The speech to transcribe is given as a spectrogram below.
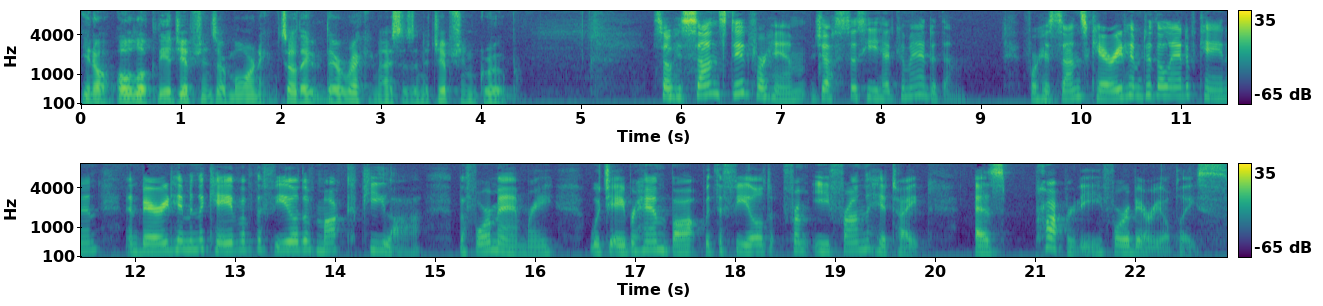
You know, oh, look, the Egyptians are mourning. So they, they're recognized as an Egyptian group. So his sons did for him just as he had commanded them. For his sons carried him to the land of Canaan and buried him in the cave of the field of Machpelah before Mamre which Abraham bought with the field from Ephron the Hittite as property for a burial place.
